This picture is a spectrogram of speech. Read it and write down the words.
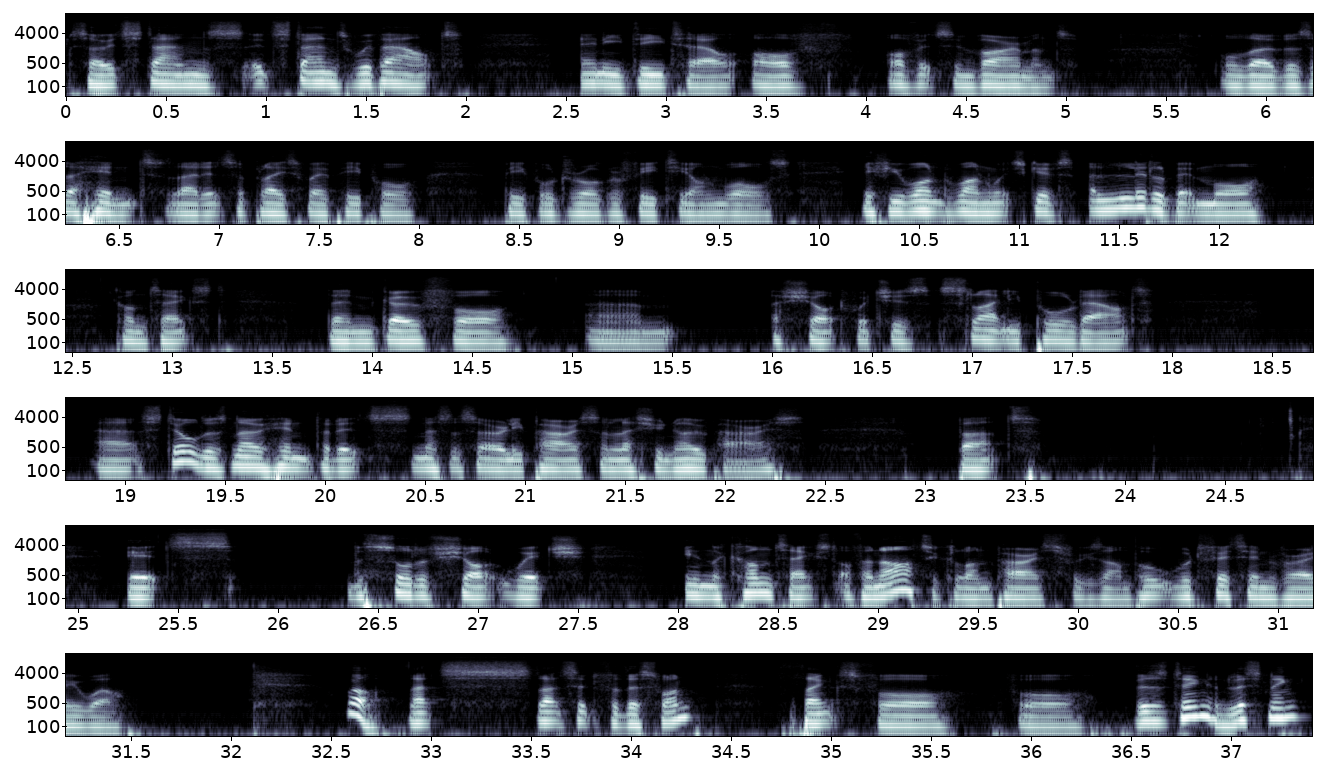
So it stands it stands without any detail of of its environment. Although there's a hint that it's a place where people people draw graffiti on walls. If you want one which gives a little bit more context, then go for um, a shot which is slightly pulled out. Uh, still, there's no hint that it's necessarily Paris unless you know Paris, but it's the sort of shot which, in the context of an article on Paris, for example, would fit in very well. Well, that's that's it for this one. Thanks for for visiting and listening.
